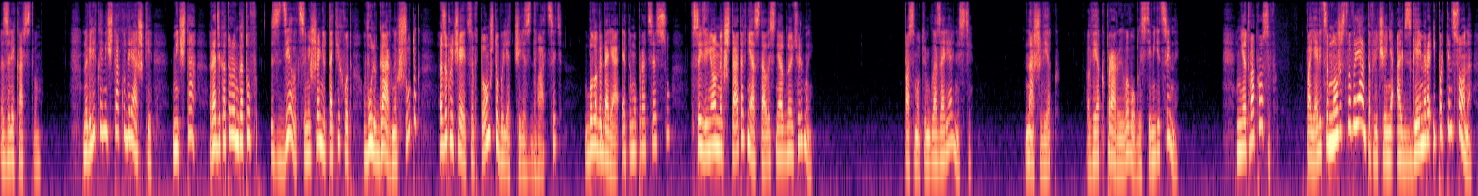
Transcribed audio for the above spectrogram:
за лекарством. Но великая мечта Кудряшки — Мечта, ради которой он готов сделаться мишенью таких вот вульгарных шуток, заключается в том, чтобы лет через двадцать, благодаря этому процессу, в Соединенных Штатах не осталось ни одной тюрьмы. Посмотрим глаза реальности. Наш век — век прорыва в области медицины. Нет вопросов. Появится множество вариантов лечения Альцгеймера и Паркинсона —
